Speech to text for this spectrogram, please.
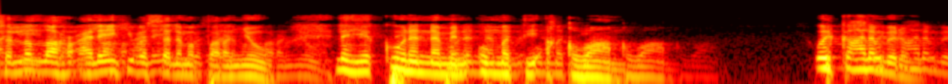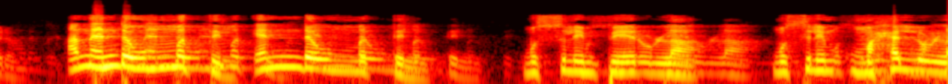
സ്വല്ലല്ലാഹു അലൈഹി വസല്ലം പറഞ്ഞു മിൻ ഉമ്മത്തി അഖ്വാം. ഒരു കാലം വരും. അന്ന് എന്റെ ഉമ്മത്തിൽ എന്റെ ഉമ്മത്തിൽ മുസ്ലിം പേരുള്ള മുസ്ലിം മഹലുള്ള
